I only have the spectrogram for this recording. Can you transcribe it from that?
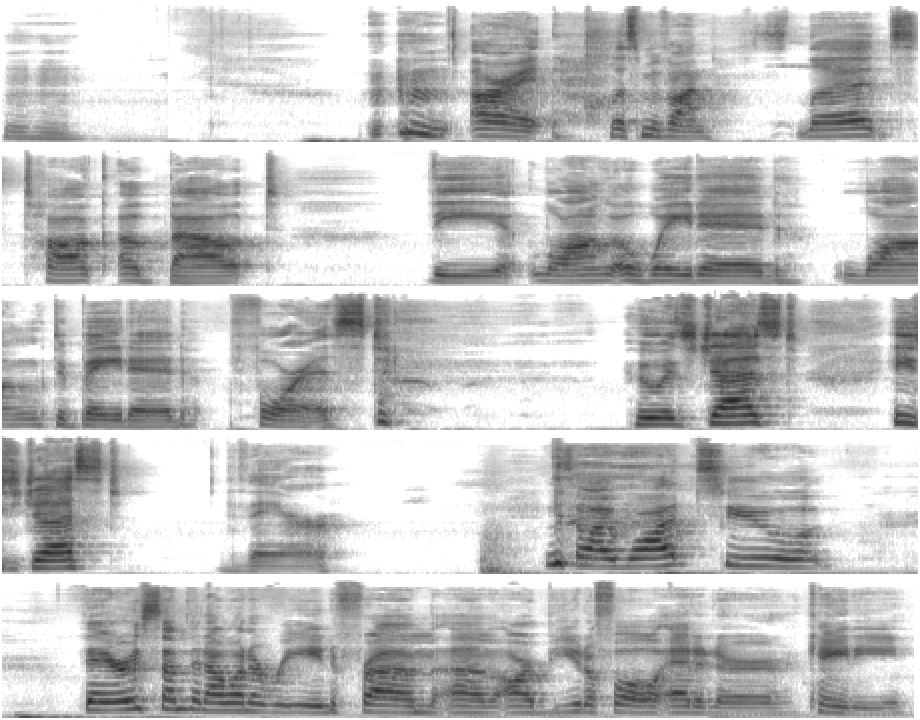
Mm-hmm. Mm-hmm. All right, let's move on. Let's talk about the long awaited, long debated Forrest, who is just, he's just there. so I want to. There is something I want to read from um, our beautiful editor, Katie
